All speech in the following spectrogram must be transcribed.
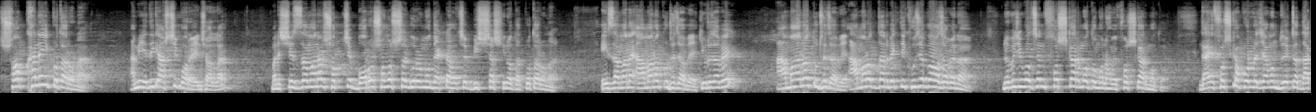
সবখানেই প্রতারণা। আমি এদিকে আসছি পরে ইনশাল্লাহ মানে শেষ জামানার সবচেয়ে বড় সমস্যাগুলোর মধ্যে একটা হচ্ছে বিশ্বাসহীনতা, প্রতারণা। এই জামানায় আমানত উঠে যাবে। কি উঠে যাবে? আমানত উঠে যাবে। আমানতদার ব্যক্তি খুঁজে পাওয়া যাবে না। নবীজি বলছেন, ফস্কার মতো মনে হবে, ফস্কার মতো। গায়ে ফস্কা পড়লে যেমন দু একটা দাগ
